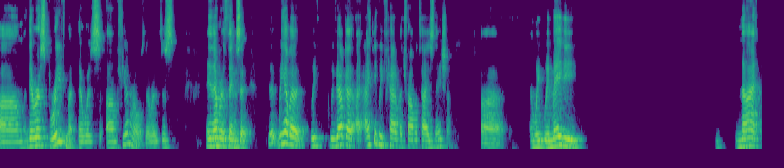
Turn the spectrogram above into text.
um, there was bereavement, there was um, funerals, there were just a number of things that we have a we've we've got I think we've had a traumatized nation, uh, and we we may be not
